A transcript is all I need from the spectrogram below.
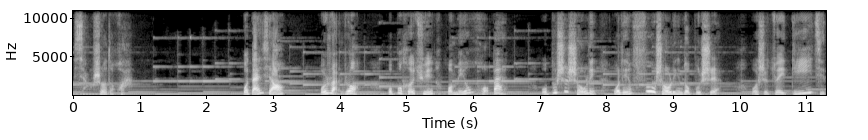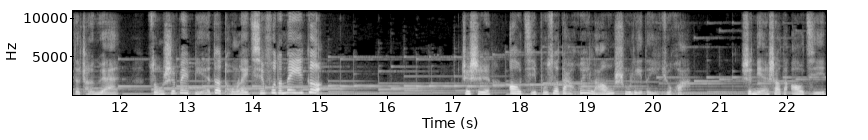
想说的话。我胆小，我软弱，我不合群，我没有伙伴，我不是首领，我连副首领都不是，我是最低级的成员，总是被别的同类欺负的那一个。这是奥吉不做大灰狼书里的一句话，是年少的奥吉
